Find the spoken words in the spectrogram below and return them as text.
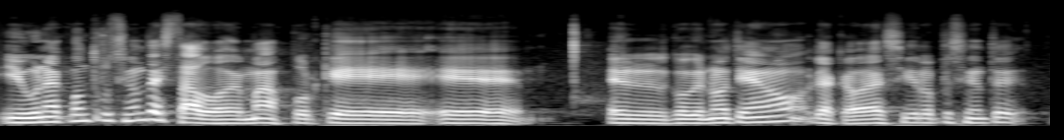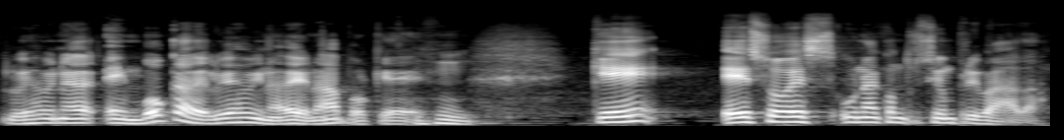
y una construcción de Estado además, porque eh, el gobierno haitiano le acaba de decir al presidente Luis Abinader, en boca de Luis Abinader, ¿no? porque que eso es una construcción privada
